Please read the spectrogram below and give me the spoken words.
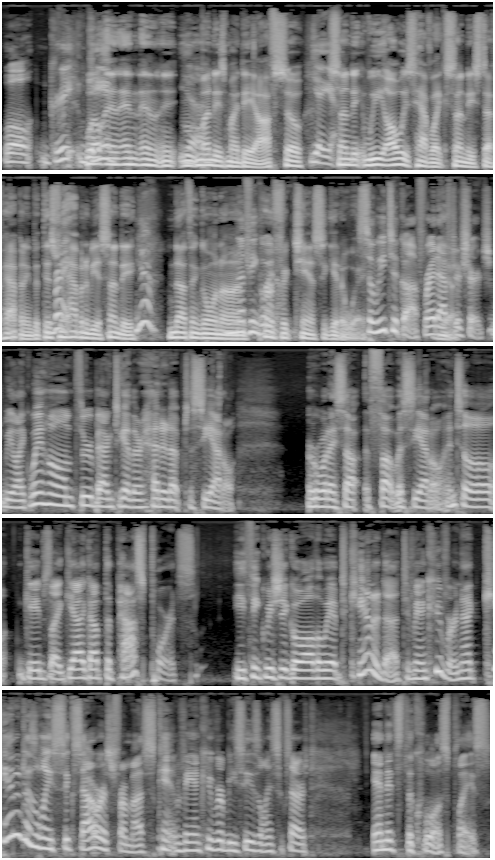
Well, great. Well, and, and, and Yeah. Monday's my day off. So Yeah, yeah. Sunday, we always have like Sunday stuff happening, but this Right. would happen to be a Sunday. Yeah. Nothing going on. Nothing going Perfect chance to get away. So we took off right after church. We like went home, threw a bag together, headed up to Seattle, or what I saw, thought was Seattle. Until Gabe's like, "Yeah, I got the passports. You think we should go all the way up to Canada to Vancouver? Now Canada's only six hours from us. Can't, Vancouver, BC is only six hours, and it's the coolest place."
